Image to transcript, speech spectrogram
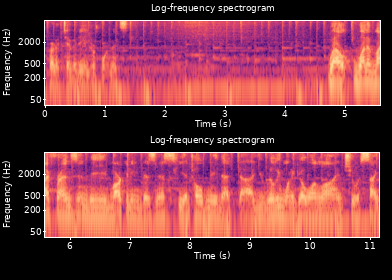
productivity, and performance. Well, one of my friends in the marketing business, he had told me that uh, you really want to go online to a site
